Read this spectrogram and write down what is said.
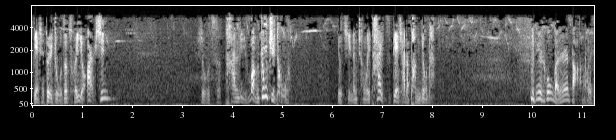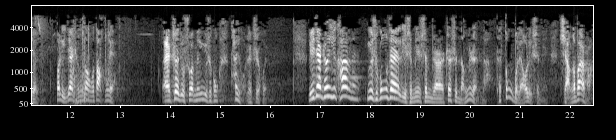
便是对主子存有二心。如此贪利忘忠之徒，又岂能成为太子殿下的朋友呢？尉迟恭把这人打回去了，把李建成闹个大红脸。哎，这就说明尉迟恭他有这智慧。李建成一看呢，尉迟恭在李世民身边，这是能人呐，他动不了李世民。想个办法，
